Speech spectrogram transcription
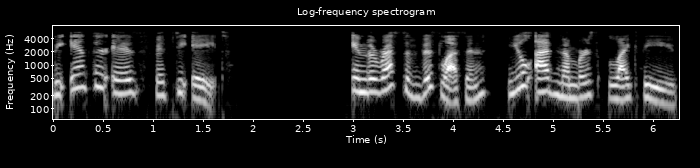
The answer is 58. In the rest of this lesson, you'll add numbers like these.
